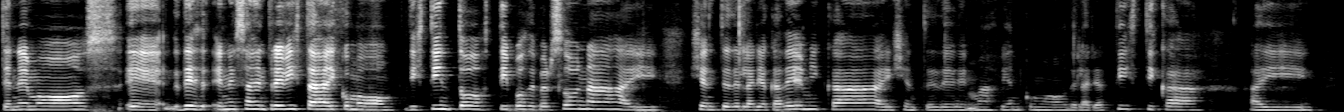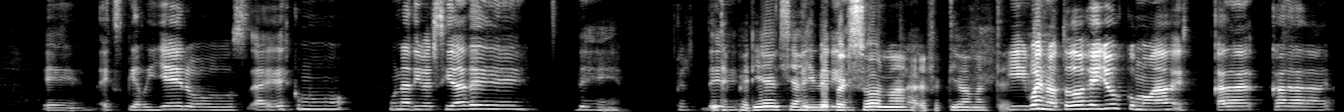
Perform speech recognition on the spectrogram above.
Tenemos, eh, de, en esas entrevistas hay como distintos tipos de personas, hay gente del área académica, hay gente de, más bien como del área artística, hay eh, exguerrilleros, es como una diversidad de, de, de, de experiencias de y de personas, claro. efectivamente. Y bueno, todos ellos, como cada, cada,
